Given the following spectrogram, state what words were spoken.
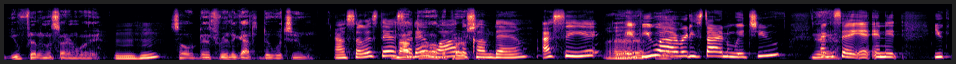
you feeling a certain way. Mm-hmm. So that's really got to do with you. Oh, so it's that. So that wall will come down. I see it. if you already starting with you, like I Yeah. say, and, and it you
